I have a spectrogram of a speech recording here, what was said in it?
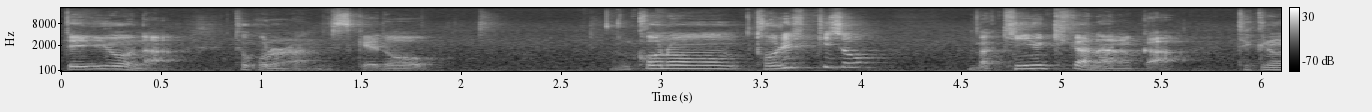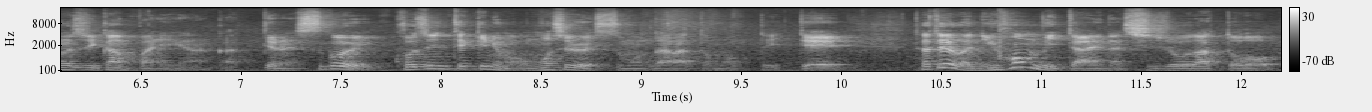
ていうようなところなんですけどこの取引所、まあ、金融機関なのかテクノロジーカンパニーなのかっていうのはすごい個人的にも面白い質問だなと思っていて例えば日本みたいな市場だと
